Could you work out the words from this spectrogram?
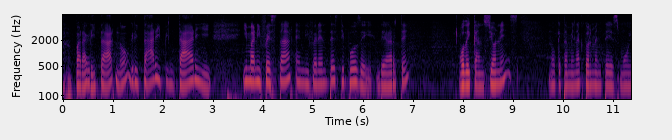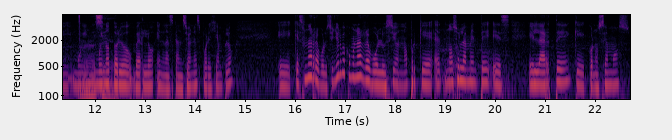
para gritar, ¿no? Gritar y pintar y, manifestar en diferentes tipos de, de arte o de canciones ¿no? que también actualmente es muy, muy, ah, muy notorio verlo en las canciones, por ejemplo, eh, que es una revolución. Yo lo veo como una revolución, ¿no? porque eh, no solamente es el arte que conocemos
